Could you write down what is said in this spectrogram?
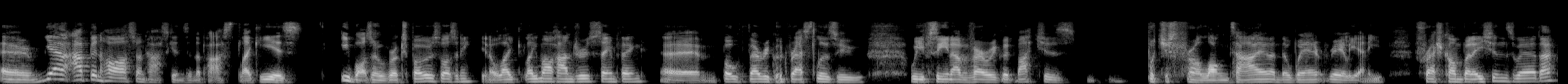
Um, yeah, I've been harsh on Haskins in the past. Like he is, he was overexposed, wasn't he? You know, like like Mark Andrews, same thing. Um, both very good wrestlers who we've seen have very good matches. but just for a long time, and there weren't really any fresh combinations, where that.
